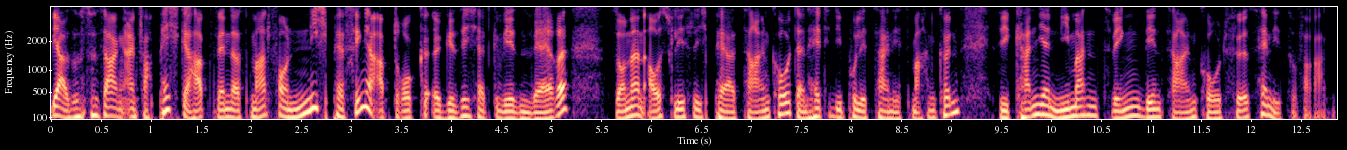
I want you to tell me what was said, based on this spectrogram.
ja sozusagen einfach Pech gehabt, wenn das Smartphone nicht per Fingerabdruck äh, gesichert gewesen wäre, sondern ausschließlich per Zahlencode, dann hätte die Polizei nichts machen können. Sie kann ja niemanden zwingen, den Zahlencode fürs Handy zu verraten.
